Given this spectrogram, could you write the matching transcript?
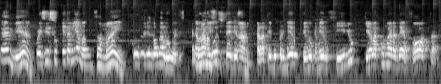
É mesmo? Pois isso veio da minha mãe. Sua mãe? Coisa de Dona Lourdes. A é Dona Lourdes teve assim, ah. ela teve o primeiro, teve o primeiro filho, que ela como era devota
